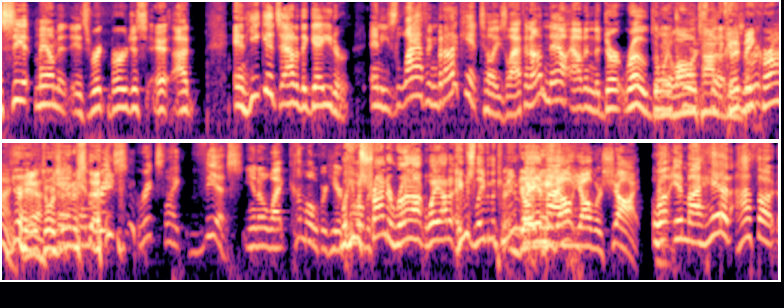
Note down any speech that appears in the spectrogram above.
I see it, ma'am. It, it's Rick Burgess. Uh, I, and he gets out of the gator. And he's laughing, but I can't tell he's laughing. I'm now out in the dirt road Took me going a long towards time the. to Could be crying. You're headed Yeah. towards the and, and interstate. Rick's, Rick's like this, you know, like come over here. Well, he was over- trying to run out way out of. He was leaving the community. Garnett, in my- y'all, y'all were shot. Well, in my head, I thought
